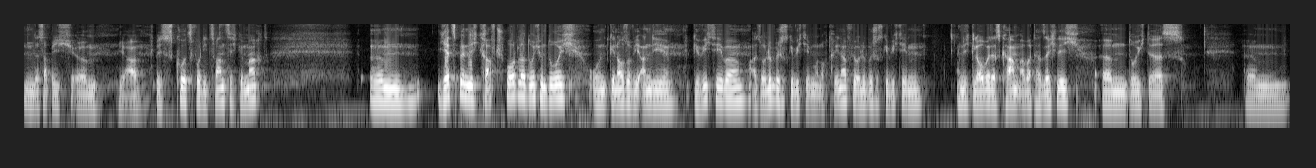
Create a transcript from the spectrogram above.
Das habe ich ähm, ja, bis kurz vor die 20 gemacht. Ähm, jetzt bin ich Kraftsportler durch und durch und genauso wie Andi Gewichtheber, also olympisches Gewichtheben und auch Trainer für olympisches Gewichtheben. Und ich glaube, das kam aber tatsächlich ähm, durch das ähm,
